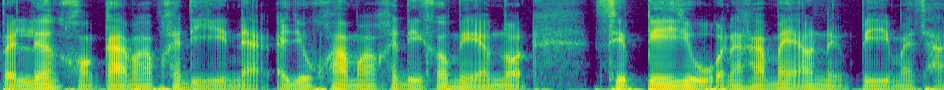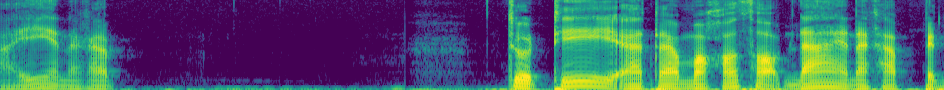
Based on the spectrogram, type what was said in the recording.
เป็นเรื่องของการบังคับคดีเนี่ยอายุความบังคับคดีก็มีกำหนด 10 ปีอยู่นะครับไม่เอา 1 ปีมาใช้นะครับจุดที่อาจจะมาข้อสอบได้นะครับ เป็น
